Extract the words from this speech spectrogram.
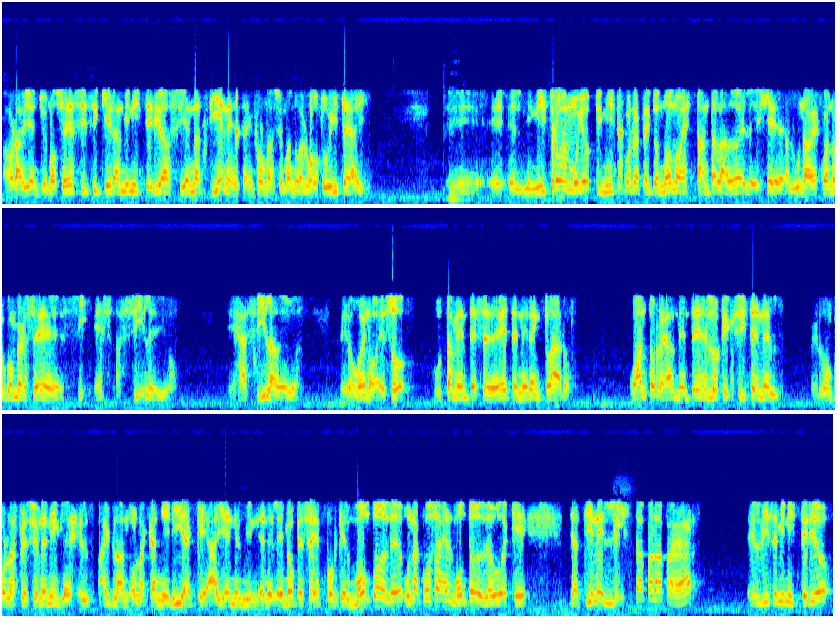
Ahora bien, yo no sé si siquiera el Ministerio de Hacienda tiene esa información, Manuel, vos estuviste ahí. Eh, eh, el ministro es muy optimista con respecto, no, no es tanta la duda, le dije alguna vez cuando conversé, sí, es así, le digo, es así la deuda. Pero bueno, eso justamente se debe tener en claro cuánto realmente es lo que existe en el, perdón por la expresión en inglés, el pipeline o la cañería que hay en el, en el MOPC, porque el monto de una cosa es el monto de deuda que ya tiene lista para pagar el viceministerio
